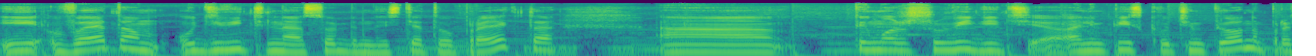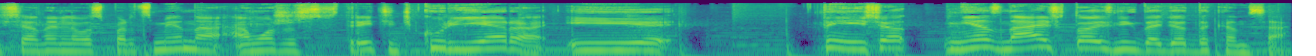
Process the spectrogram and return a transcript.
И в этом удивительная особенность этого проекта. А, ты можешь увидеть олимпийского чемпиона, профессионального спортсмена, а можешь встретить курьера и ты еще не знаешь, кто из них дойдет до конца.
